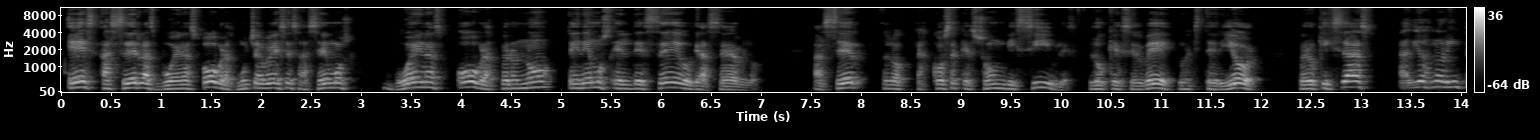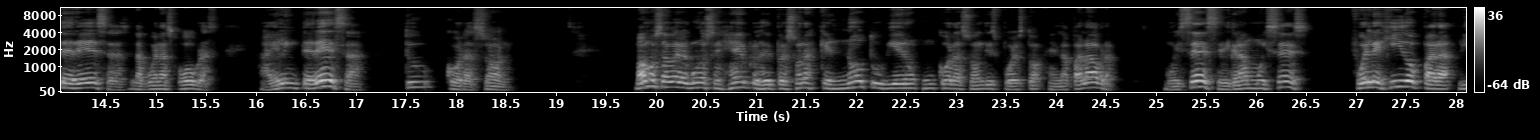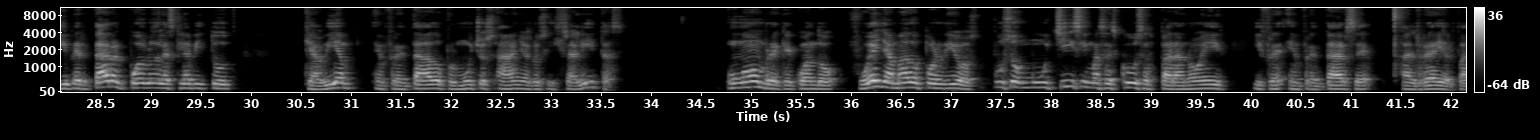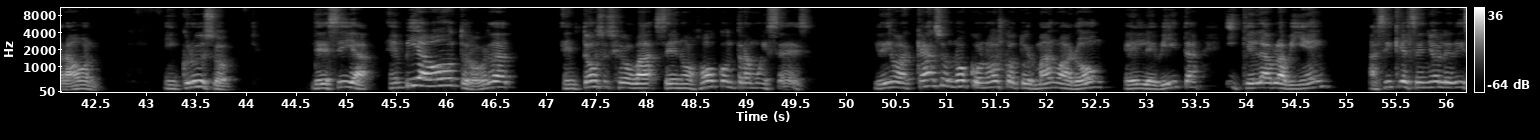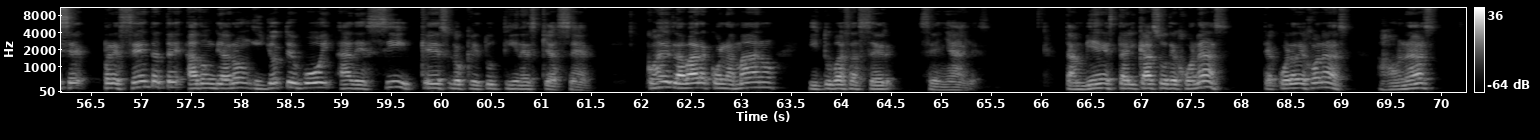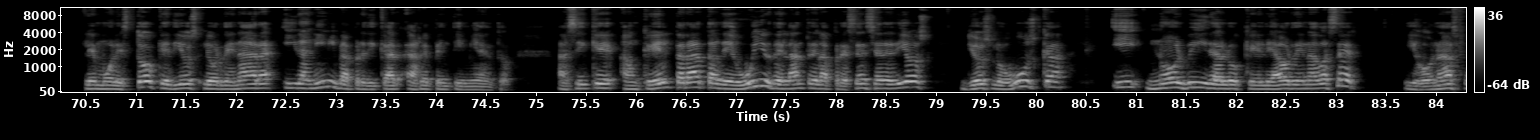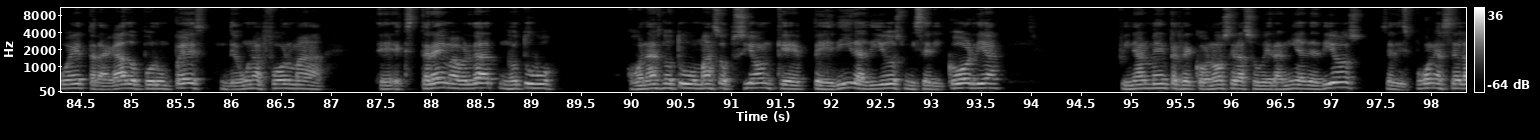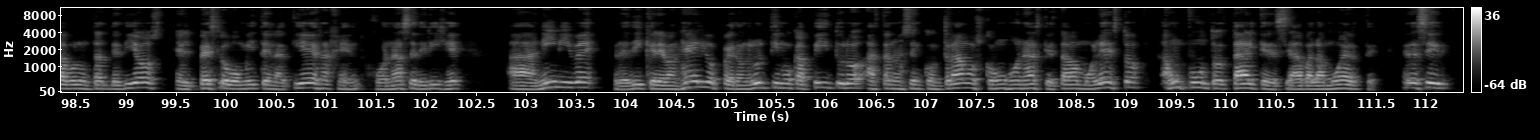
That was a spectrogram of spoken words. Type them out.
es hacer las buenas obras. Muchas veces hacemos buenas obras, pero no tenemos el deseo de hacerlo. Hacer las cosas que son visibles, lo que se ve, lo exterior. Pero quizás a Dios no le interesan las buenas obras. A Él le interesa tu corazón. Vamos a ver algunos ejemplos de personas que no tuvieron un corazón dispuesto en la palabra. Moisés, el gran Moisés, fue elegido para libertar al pueblo de la esclavitud que habían enfrentado por muchos años los israelitas. Un hombre que cuando fue llamado por Dios puso muchísimas excusas para no ir y enfrentarse al rey, al faraón. Incluso decía, envía otro, ¿verdad? Entonces Jehová se enojó contra Moisés y dijo, ¿acaso no conozco a tu hermano Aarón, el levita, y que él habla bien? Así que el Señor le dice, preséntate a donde Aarón y yo te voy a decir qué es lo que tú tienes que hacer. Coges la vara con la mano y tú vas a hacer señales. También está el caso de Jonás. ¿Te acuerdas de Jonás? A Jonás le molestó que Dios le ordenara ir a Nínive a predicar arrepentimiento. Así que aunque él trata de huir delante de la presencia de Dios, Dios lo busca y no olvida lo que le ha ordenado hacer. Y Jonás fue tragado por un pez de una forma eh, extrema, ¿verdad? No tuvo, Jonás no tuvo más opción que pedir a Dios misericordia. Finalmente reconoce la soberanía de Dios, se dispone a hacer la voluntad de Dios, el pez lo vomita en la tierra, Jonás se dirige a Nínive, predica el Evangelio, pero en el último capítulo hasta nos encontramos con un Jonás que estaba molesto a un punto tal que deseaba la muerte. Es decir,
